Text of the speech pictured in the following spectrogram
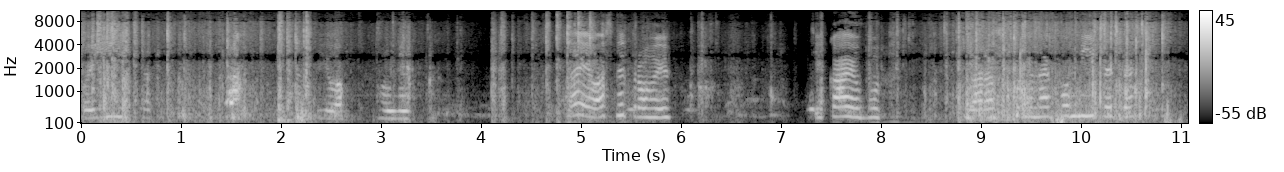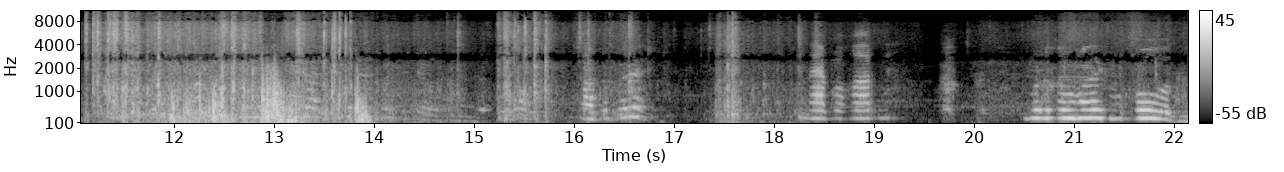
Боїться. Біла я вас не трогаю. Тікаю, бо зараз ви мене помітите. Небо гарне. Може, тому маленькому холодно.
